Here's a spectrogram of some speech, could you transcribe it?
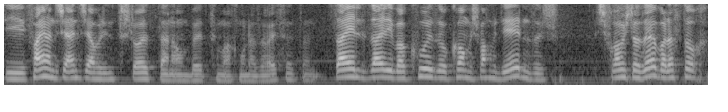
die feiern dich eigentlich, aber die sind zu stolz, dann auch ein Bild zu machen oder so, weißt du. Dann sei, sei lieber cool, so komm, ich mach mit jedem, so, ich, ich freue mich doch selber, das ist doch,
